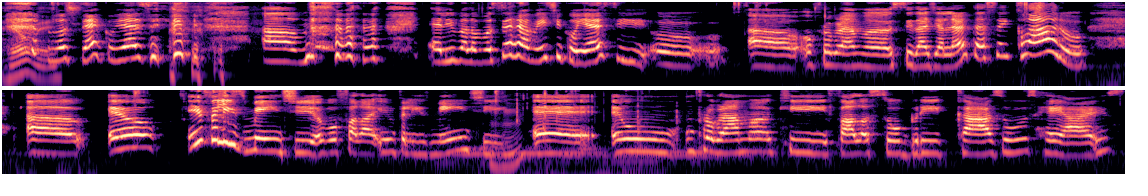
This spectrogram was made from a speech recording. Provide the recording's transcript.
Realmente. Você conhece? Um, ele falou, você realmente conhece o, a- o programa Cidade Alerta? Eu sei, claro. Ah, eu, infelizmente, eu vou falar infelizmente, é, é um, um programa que fala sobre casos reais.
